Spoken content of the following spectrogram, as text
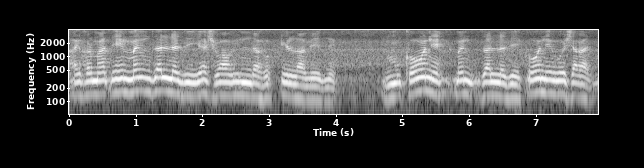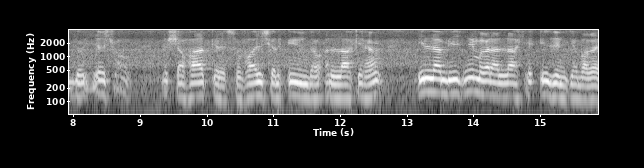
آگے فرماتے ہیں منزل یش اللہ بیدنے کون ہے؟ من ذلزے کون ہے وہ شخص جو یش جو شفات کرے، سفارش کرے ان دو اللہ کے ہاں اللہ بیچ نہیں مگر اللہ کے عزن کے بغیر۔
